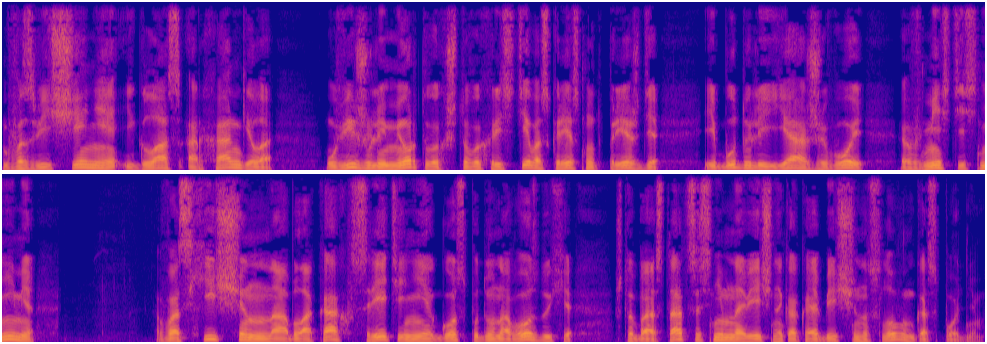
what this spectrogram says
возвещение и глаз Архангела, увижу ли мертвых, что во Христе воскреснут прежде, и буду ли я, живой, вместе с ними, восхищен на облаках в сретении Господу на воздухе, чтобы остаться с Ним навечно, как и обещано Словом Господним.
